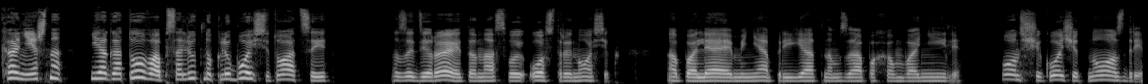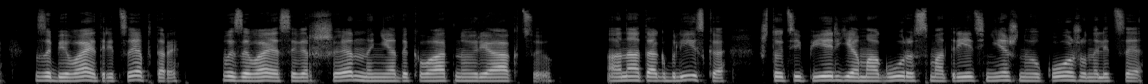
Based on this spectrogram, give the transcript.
Конечно, я готова абсолютно к любой ситуации. Задирает она свой острый носик, опаляя меня приятным запахом ванили. Он щекочет ноздри, забивает рецепторы, вызывая совершенно неадекватную реакцию. Она так близко, что теперь я могу рассмотреть нежную кожу на лице,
